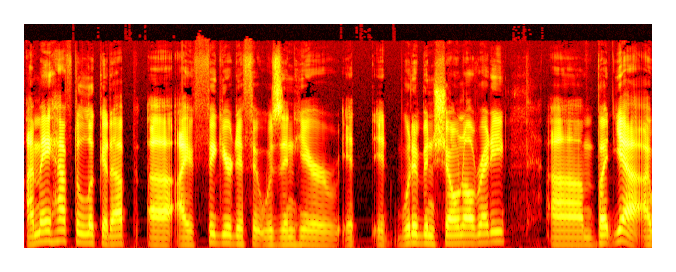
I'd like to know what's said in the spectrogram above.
I may have to look it up. Uh, I figured if it was in here, it, it would have been shown already. Um, but yeah,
